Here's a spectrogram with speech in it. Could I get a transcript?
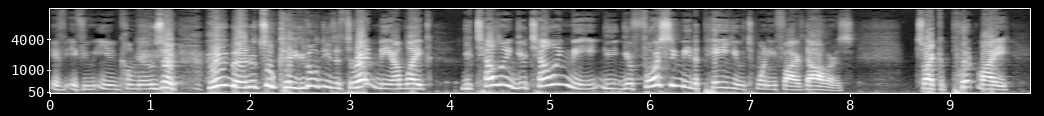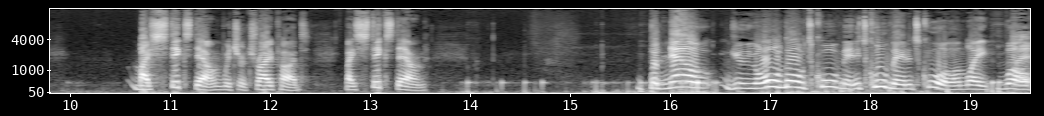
if, if you even come there. He's like, "Hey man, it's okay. You don't need to threaten me." I'm like, "You're telling you're telling me you, you're forcing me to pay you twenty five dollars, so I could put my my sticks down, which are tripods, my sticks down." But now you're, oh no, it's cool, man. It's cool, man. It's cool. I'm like, well,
